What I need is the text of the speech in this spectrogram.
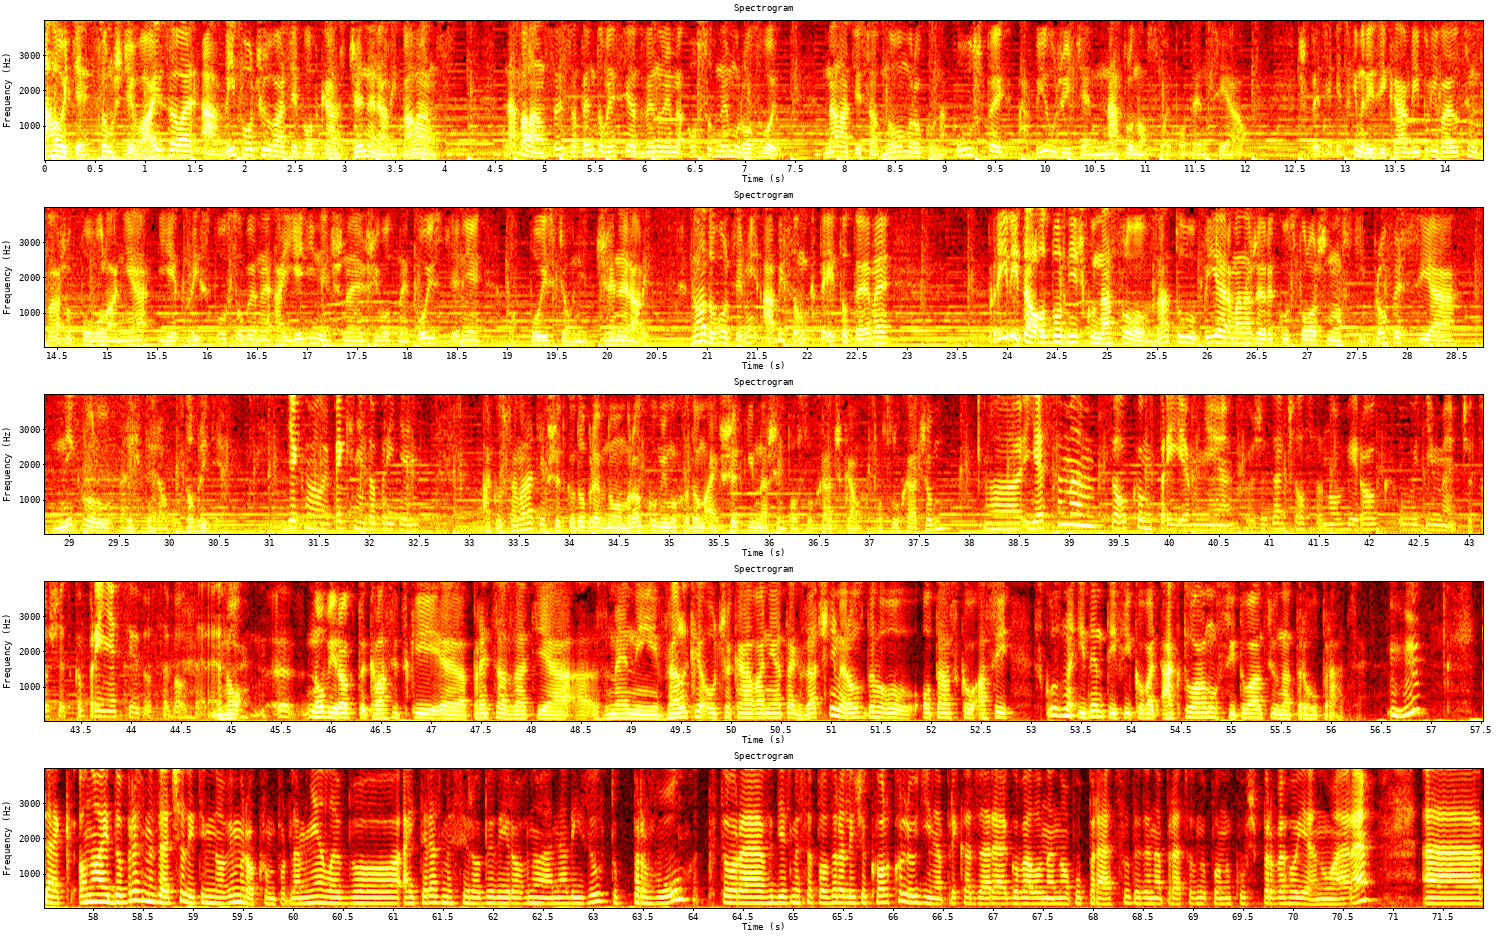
Ahojte, som Števo Ajzele a vy počúvate podcast Generali Balance. Na Balance sa tento mesiac venujeme osobnému rozvoju. Nalate sa v novom roku na úspech a využite naplno svoj potenciál. Špecifickým rizikám vyplývajúcim z vášho povolania je prispôsobené aj jedinečné životné poistenie od poisťovne Generali. No a dovolte mi, aby som k tejto téme privítal odborníčku na slovo vzatú, PR manažérku spoločnosti Profesia, Nikolu Richterovú. Dobrý deň. Ďakujem veľmi pekne, dobrý deň. Ako sa máte všetko dobre v novom roku, mimochodom aj všetkým našim poslucháčkam a poslucháčom? Uh, ja sa mám celkom príjemne, akože začal sa nový rok, uvidíme, čo to všetko prinesie so sebou teraz. No, e, nový rok, to klasicky e, predsavzatia, zmeny, veľké očakávania, tak začneme rozbehovou otázkou. Asi skúsme identifikovať aktuálnu situáciu na trhu práce. Uh-huh. Tak ono aj dobre sme začali tým novým rokom podľa mňa, lebo aj teraz sme si robili rovno analýzu, tú prvú, ktorá, kde sme sa pozreli, že koľko ľudí napríklad zareagovalo na novú prácu, teda na pracovnú ponuku už 1. januára. A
